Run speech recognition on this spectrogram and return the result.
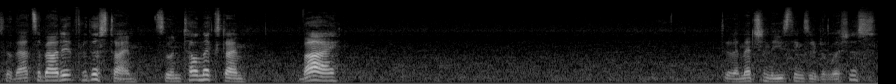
So that's about it for this time. So until next time, bye! Did I mention these things are delicious?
